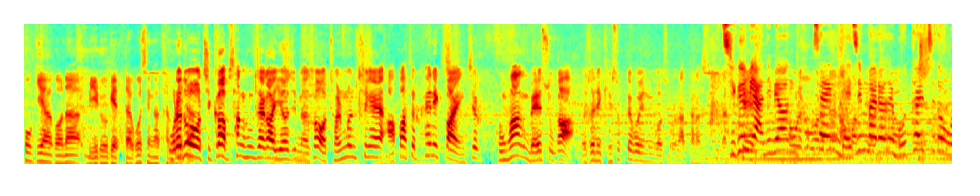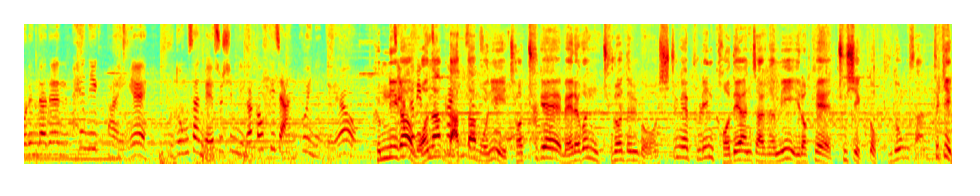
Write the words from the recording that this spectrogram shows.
포기하거나 미루겠다고 생각합니다. 올해도 집값 상승세가 이어지면서 젊은 층의 아파트 패닉 바잉, 즉 공황 매수가 여전히 계속되고 있는 것으로 나타났습니다. 지금이 아니면 평생 내 집 마련을 못할지도 모른다는 패닉 바잉에 부동산 매수 심리가 꺾이지 않고 있는데요. 금리가 워낙 낮다 보니 저축의 매력은 줄어들고 시중에 풀린 거대한 자금이 이렇게 주식 또 부동산 특히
